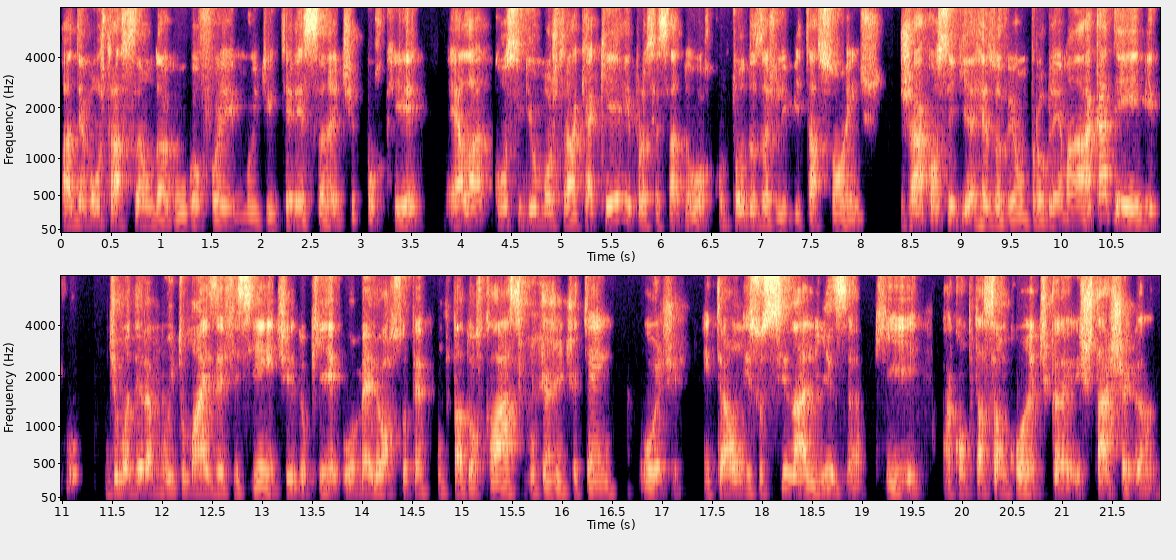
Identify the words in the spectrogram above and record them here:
A demonstração da Google foi muito interessante porque ela conseguiu mostrar que aquele processador, com todas as limitações, já conseguia resolver um problema acadêmico de maneira muito mais eficiente do que o melhor supercomputador clássico que a gente tem hoje. Então, isso sinaliza que a computação quântica está chegando.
